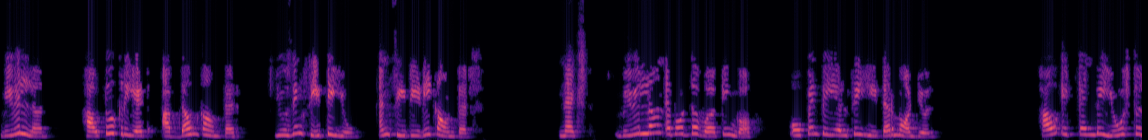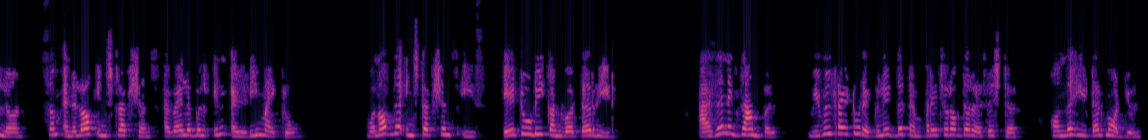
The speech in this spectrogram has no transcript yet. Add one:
We will learn how to create up-down counter using CTU and CTD counters. Next, we will learn about the working of OpenPLC heater module. How it can be used to learn some analog instructions available in LD Micro. One of the instructions is A to D converter read. As an example, we will try to regulate the temperature of the resistor on the heater module.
